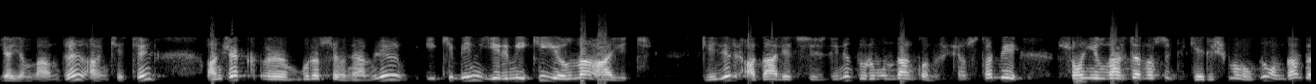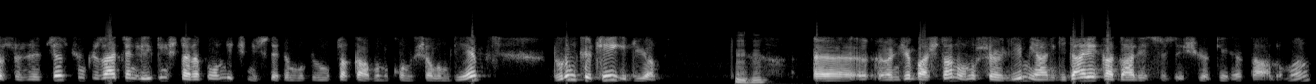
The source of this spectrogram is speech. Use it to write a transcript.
yayınlandı anketi. Ancak e, burası önemli 2022 yılına ait gelir adaletsizliğinin durumundan konuşacağız. Tabii son yıllarda nasıl bir gelişme oldu ondan da söz edeceğiz. Çünkü zaten ilginç tarafı onun için istedim bugün mutlaka bunu konuşalım diye. Durum kötüye gidiyor. Hı hı. Ee, önce baştan onu söyleyeyim. Yani giderek adaletsizleşiyor gelir dağılımı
